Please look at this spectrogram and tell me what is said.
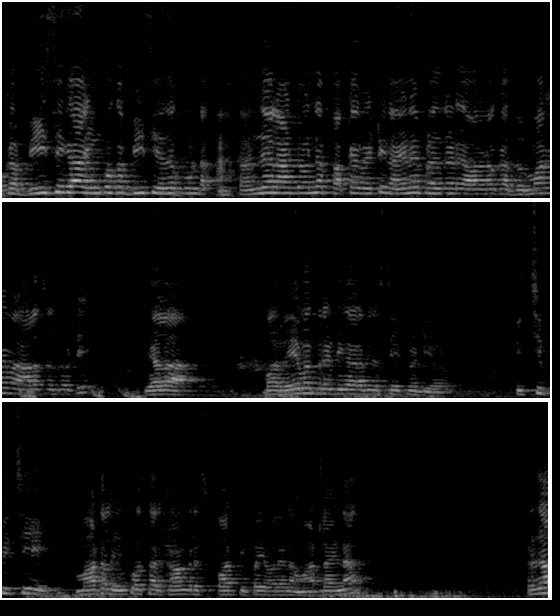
ఒక బీసీగా ఇంకొక బీసీ ఎదగకుండా సంజయ్ లాంటి వాడినే పక్క పెట్టి నేనే ప్రెసిడెంట్ కావాలని ఒక దుర్మార్గమైన ఆలోచనతోటి ఇలా మా రేవంత్ రెడ్డి గారి మీద స్టేట్మెంట్ ఇవ్వడం. పిచ్చి పిచ్చి మాటలు ఇంకోసారి కాంగ్రెస్ పార్టీపై ఎవరైనా మాట్లాడినా ప్రజా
